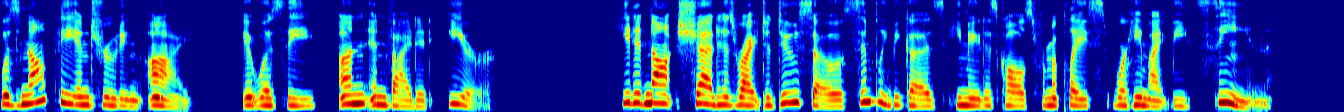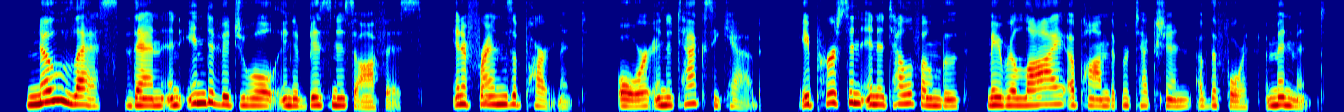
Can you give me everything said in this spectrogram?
was not the intruding eye, it was the uninvited ear. He did not shed his right to do so simply because he made his calls from a place where he might be seen. No less than an individual in a business office in a friend's apartment, or in a taxicab, a person in a telephone booth may rely upon the protection of the Fourth Amendment.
